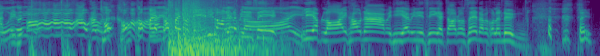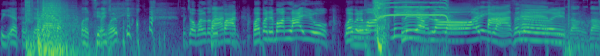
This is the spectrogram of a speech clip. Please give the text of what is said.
ดโอ้ไปยดิเอ้ยเอาเอาเอาเอาเอาเอาชกชกแล้วเขาเป็นเขาเขาเกาะอะไรเป็นเอาหนีที่รอดแล้วเรีบิยลีบซีร้อยเรียบร้อยเข้าหน้าไปทีครับบิลีซีกับจอร์โดเซ่นเอาไปคนละหนึ่งเฮ้ยเมื่อกี้แอบตกใจเปิดเสียงไว้ผู้ชมมาแล้วตรงนี้ฟัฟานนไว้เปอร์เดมอนไล่อยู่ ไว้เปอร์เดมอนนี่เรียบร้อยปาหลังซะเลยถูกต้องถูกต้อง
